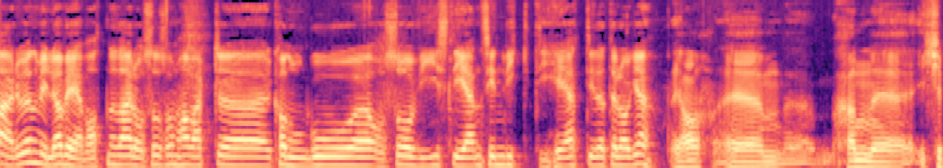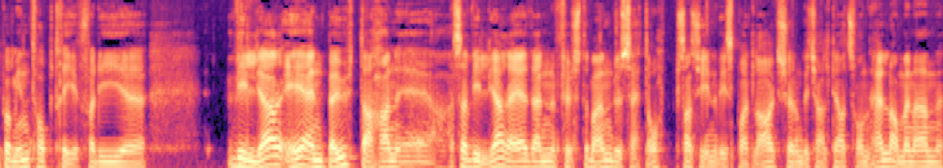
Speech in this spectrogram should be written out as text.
er det jo en Vilja Vevatnet der også, som har vært eh, kanongod, eh, også vist igjen sin viktighet i dette laget. Ja, eh, han er ikke på min topp tre, fordi eh, Viljar er en bauta. Altså Viljar er den første mannen du setter opp sannsynligvis på et lag, selv om det ikke alltid har vært sånn heller. Men han,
